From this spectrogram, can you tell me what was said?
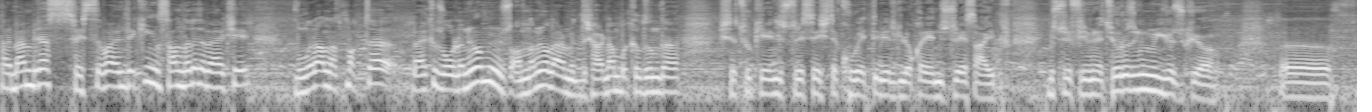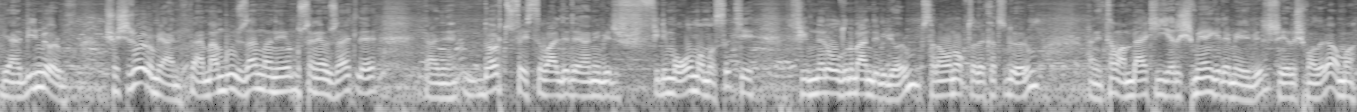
hani ben biraz festivaldeki insanlara da belki bunları anlatmakta belki zorlanıyor muyuz? Anlamıyorlar mı? Dışarıdan bakıldığında işte Türkiye endüstrisi işte kuvvetli bir lokal endüstriye sahip. Bir sürü film üretiyoruz gibi mi gözüküyor? Ee, yani bilmiyorum. Şaşırıyorum yani. yani. Ben bu yüzden hani bu sene özellikle yani dört festivalde de hani bir film olmaması ki filmler olduğunu ben de biliyorum. Sana o noktada katılıyorum. Hani tamam belki yarışmaya giremeyebilir yarışmaları ama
